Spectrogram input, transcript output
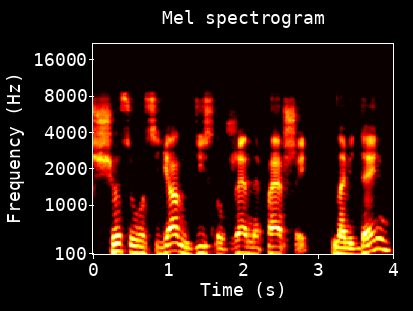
щось у росіян дійсно вже не перший навіть день,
